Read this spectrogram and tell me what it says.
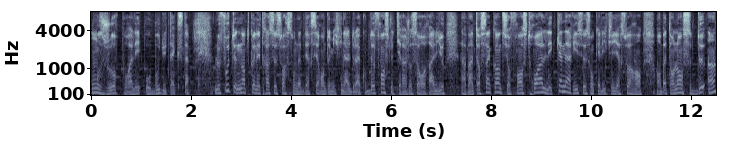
11 jours pour aller au bout du texte. Le foot, Nantes connaîtra ce soir son adversaire en demi-finale de la Coupe de France. Le tirage au sort aura lieu à 20h50 sur France 3. Les Canaries se sont qualifiés hier soir en, en battant Lens 2-1.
